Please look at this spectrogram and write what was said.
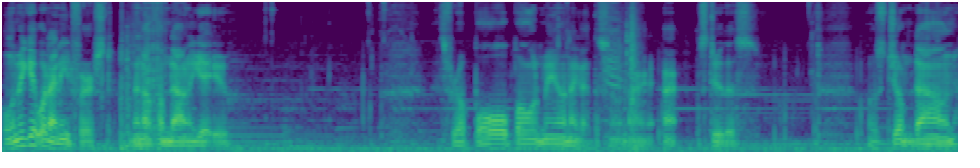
Well, let me get what I need first. Then I'll come down and get you. For a bowl, bone meal, and I got this one. Alright, alright, let's do this. Let's jump down.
